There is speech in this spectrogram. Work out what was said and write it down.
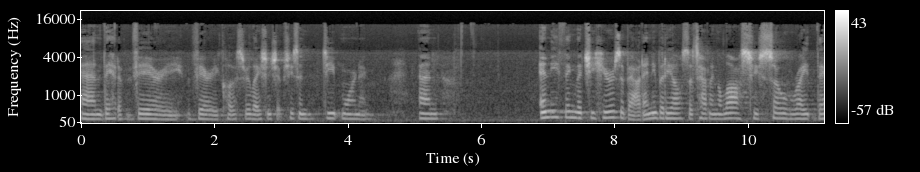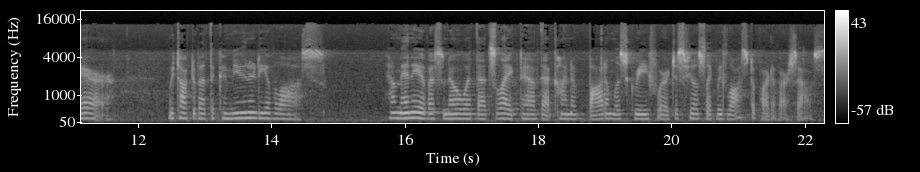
And they had a very, very close relationship. She's in deep mourning. And anything that she hears about, anybody else that's having a loss, she's so right there. We talked about the community of loss. How many of us know what that's like to have that kind of bottomless grief where it just feels like we've lost a part of ourselves?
